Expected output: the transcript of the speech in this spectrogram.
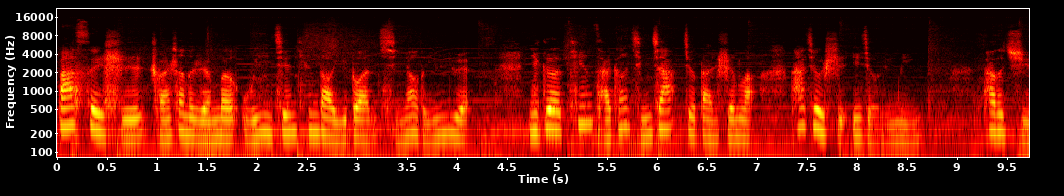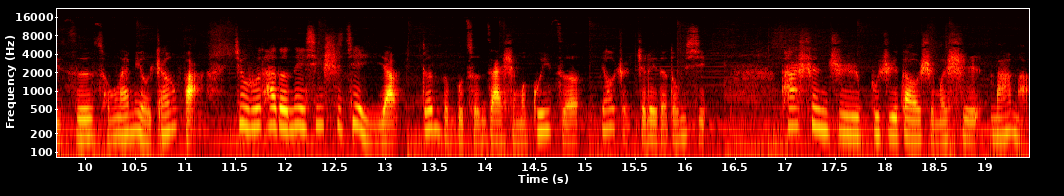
八岁时，船上的人们无意间听到一段奇妙的音乐，一个天才钢琴家就诞生了，他就是1900。他的曲子从来没有章法，就如他的内心世界一样，根本不存在什么规则、标准之类的东西。他甚至不知道什么是妈妈，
